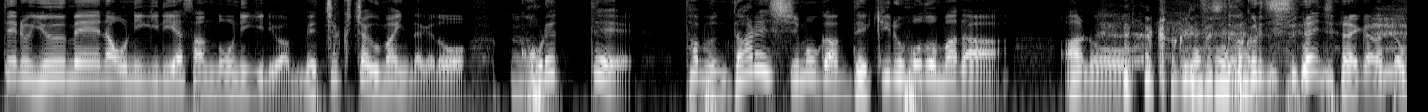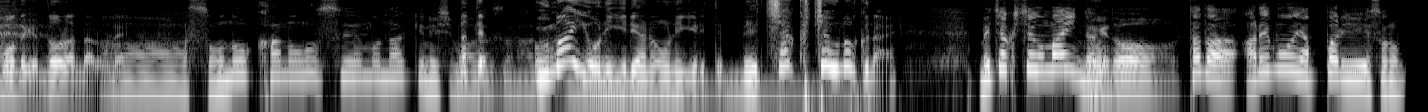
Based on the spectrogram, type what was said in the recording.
てる有名なおにぎり屋さんのおにぎりはめちゃくちゃうまいんだけど、うん。これって、多分誰しもができるほどまだ、あの、確立してない確立してないんじゃないかなって思うんだけど、どうなんだろうね。ああ、その可能性もなきにしもだってあらずだな。、うまいおにぎり屋のおにぎりってめちゃくちゃうまくない？めちゃくちゃうまいんだけど、ただ、あれもやっぱり、その、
